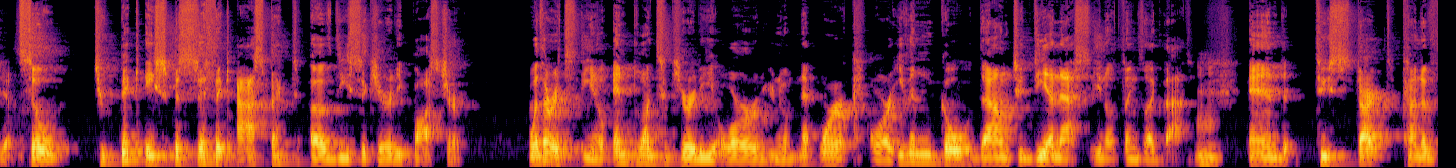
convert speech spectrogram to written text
Yes. So to pick a specific aspect of the security posture, whether it's, you know, endpoint security or, you know, network or even go down to DNS, you know, things like that. Mm-hmm. And to start kind of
